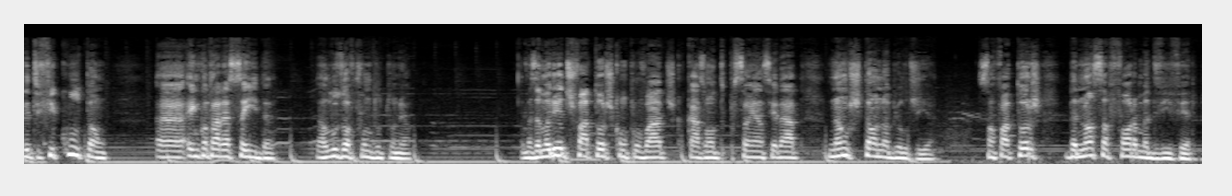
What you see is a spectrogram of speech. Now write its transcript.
que dificultam uh, encontrar a saída, a luz ao fundo do túnel. Mas a maioria dos fatores comprovados que causam a depressão e a ansiedade não estão na biologia. São fatores da nossa forma de viver.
